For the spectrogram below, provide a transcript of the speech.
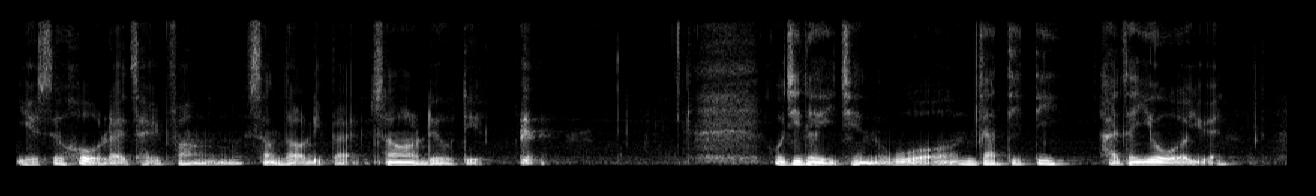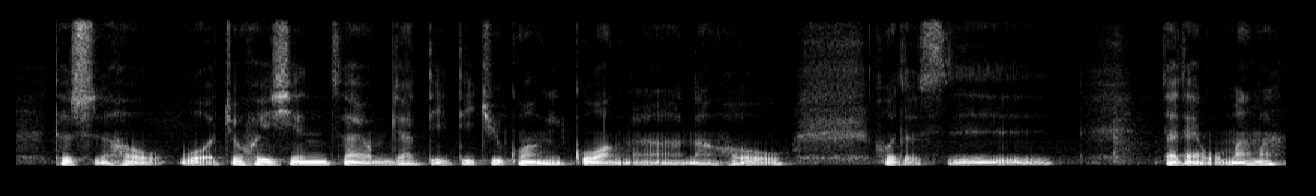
也是后来才放，上到礼拜上到六点。我记得以前我们家弟弟。”还在幼儿园的时候，我就会先在我们家弟弟去逛一逛啊，然后或者是带带我妈妈，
